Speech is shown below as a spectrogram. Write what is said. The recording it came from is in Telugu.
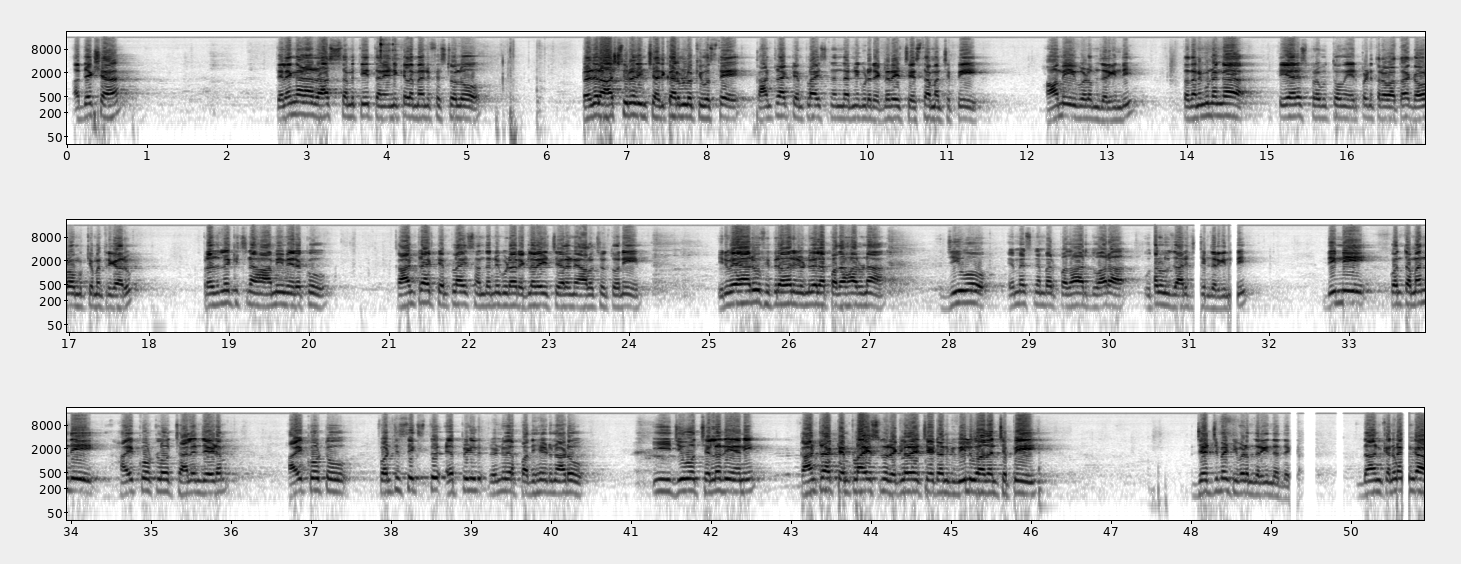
అధ్యక్ష తెలంగాణ రాష్ట్ర సమితి తన ఎన్నికల మేనిఫెస్టోలో ప్రజలు ఆశీర్వదించి అధికారంలోకి వస్తే కాంట్రాక్ట్ ఎంప్లాయీస్ అందరినీ కూడా రెగ్యులరైజ్ చేస్తామని చెప్పి హామీ ఇవ్వడం జరిగింది. తదనుగుణంగా టీఆర్ఎస్ ప్రభుత్వం ఏర్పడిన తర్వాత గౌరవ ముఖ్యమంత్రి గారు ప్రజలకు ఇచ్చిన హామీ మేరకు కాంట్రాక్ట్ ఎంప్లాయీస్ అందరినీ కూడా రెగ్యులరైజ్ చేయాలనే ఆలోచనతోని ఇరవై ఆరు ఫిబ్రవరి రెండు వేల పదహారున జీవో ఎంఎస్ నెంబర్ పదహారు ద్వారా ఉత్తర్వులు జారీ చేయడం జరిగింది. దీన్ని కొంతమంది హైకోర్టులో ఛాలెంజ్ చేయడం హైకోర్టు ట్వంటీ సిక్స్త్ ఏప్రిల్ రెండు వేల పదిహేడు నాడు ఈ జీవో చెల్లది అని కాంట్రాక్ట్ ఎంప్లాయీస్ను రెగ్యులరైజ్ చేయడానికి వీలు కాదని చెప్పి జడ్జిమెంట్ ఇవ్వడం జరిగింది అధ్యక్ష. దానికి అనుగుణంగా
